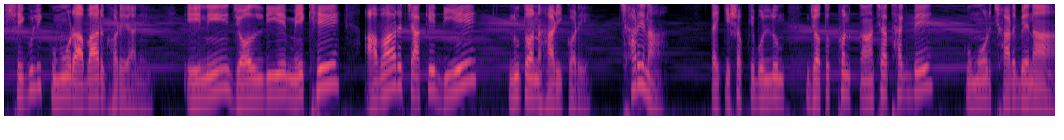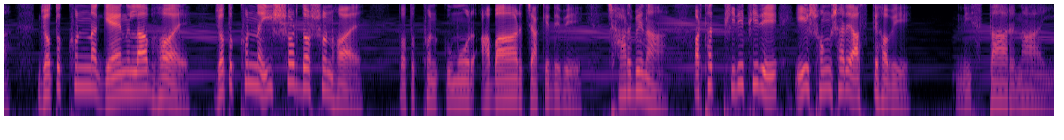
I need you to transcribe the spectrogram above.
সেগুলি কুমোর আবার ঘরে আনে। এনে জল দিয়ে মেখে আবার চাকে দিয়ে নূতন হাড়ি করে। ছাড়ে না। তাই কেশবকে বললুম, যতক্ষণ কাঁচা থাকবে, কুমোর ছাড়বে না। যতক্ষণ না জ্ঞান লাভ হয়, যতক্ষণ না ঈশ্বর দর্শন হয়, ততক্ষণ কুমোর আবার চাকে দেবে। ছাড়বে না। অর্থাৎ ফিরে ফিরে এ সংসারে আসতে হবে। নিস্তার নাই।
